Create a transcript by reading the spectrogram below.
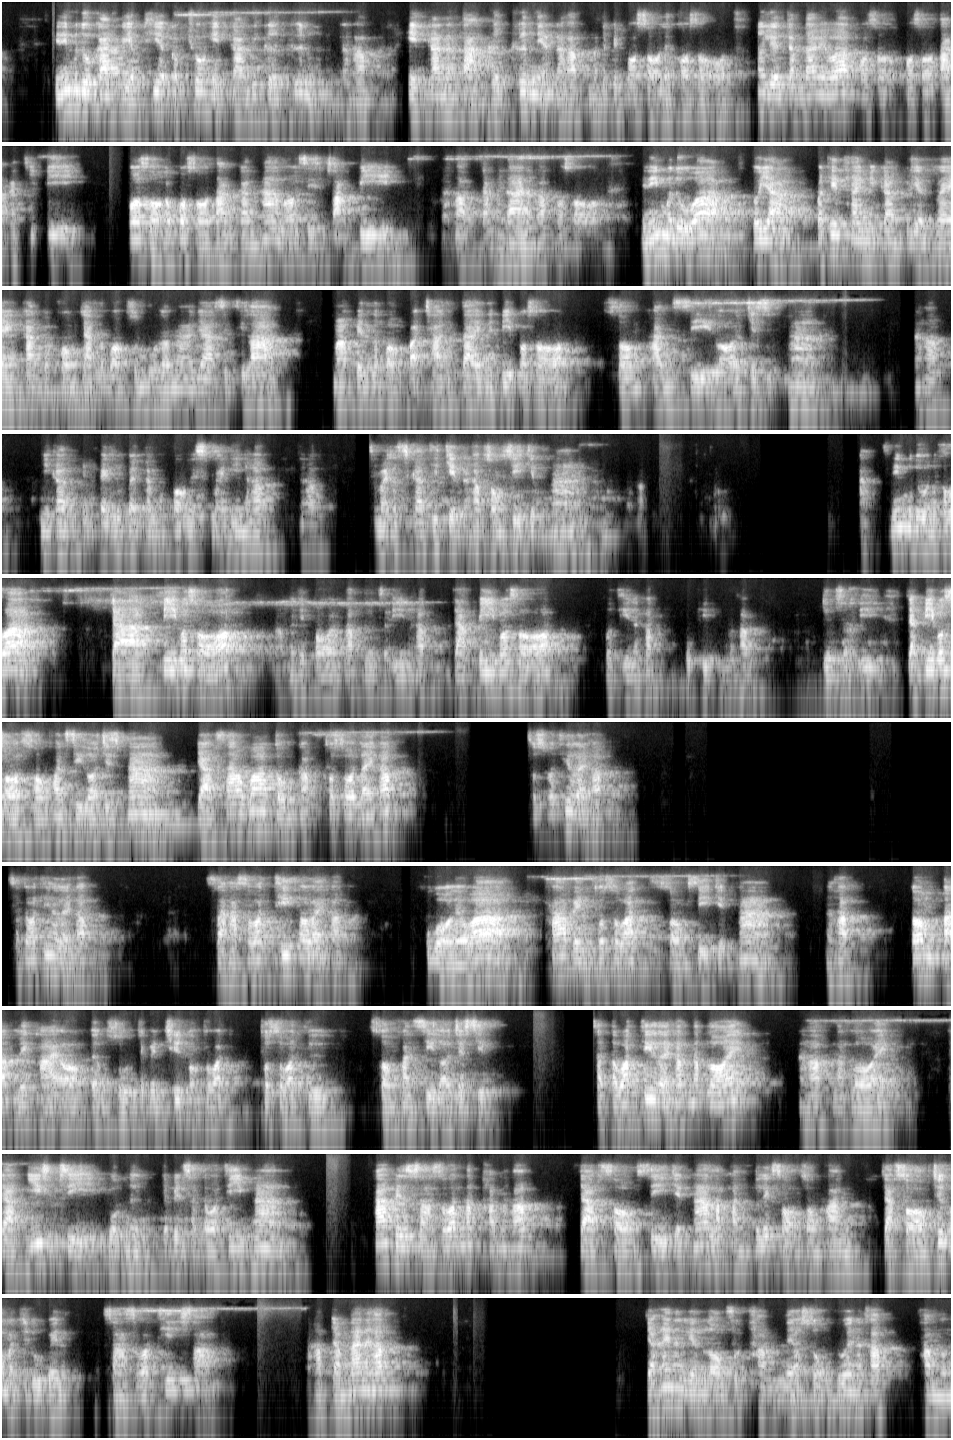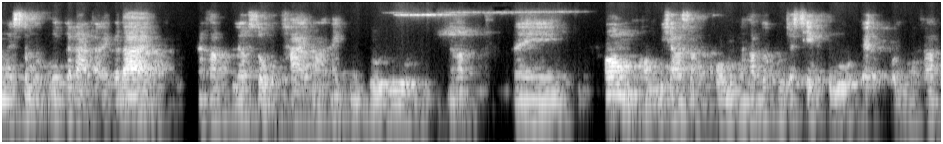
ทีนี้มาดูการเปรียบเทียบกับช่วงเหตุการณ์ที่เกิดขึ้นนะครับ เหตุการณ์ต่างๆ เกิดขึ้นเนี่ยนะครับ มันจะเป็นพศและพศนักเรียนจำได้ไหมว่าพศพศต่างกันกี่ปีพศกับพศต่างกัน 543 ปีนะครับจำไม่ได้นะครับพศ ทีนี้มาดูว่าตัวอย่างประเทศไทยมีการเปลี่ยนแปลงการปกครองจากระบอบสมบูรณาญาสิทธิราชมาเป็นระบอบประชาธิปไตยในปีพศ 2475 นะครับ มีการเปลี่ยนแปลงรูปแบบการปกครองในสมัยนี้นะครับนะครับ สมัยรัชกาลที่ 7 นะครับ 2475นะครับอะทีนี้มาดูนะครับว่าจากปีพศไม่ใช่ปอนะครับดูสอีนะครับ จากปีพศโทษทีนะครับผูกผิดนะครับ ดูสอีจากปีพศ 2475 อยากทราบว่าตรงกับทศวรรษใดครับ ทศวรรษที่เท่าไรครับ ศตวรรษที่เท่าไหร่ครับ สหัสวรรษที่เท่าไหร่ครับครูบอกเลยว่าถ้าเป็นทศวรรษ 2475 นะครับ ต้องตัดเลขท้ายออกเติมศูนย์จะเป็นชื่อของทศวรรษทศวรรษคือ 2470 ศตวรรษที่อะไรครับ นับร้อยนะครับ หลักร้อย จาก 24 บวก 1 จะเป็นศตวรรษที่ 25 ถ้าเป็นศาสวรรษนับพันนะครับ จาก 2475 หลักพันคือเลข 2 2,000 จาก 2 ชื่อของมันจะดูเป็นศาสวรรษที่ 3 นะครับจำได้นะครับ จะให้นักเรียนลองฝึกทำแล้วส่งด้วยนะครับทำลงในสมุดหรือกระดาษอะไรก็ได้นะครับ แล้วส่งถ่ายมาให้คุณครูดูนะครับ ใน ห้องของวิชาสังคมนะครับแล้วครูจะเช็คดูแต่ละคนนะครับ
